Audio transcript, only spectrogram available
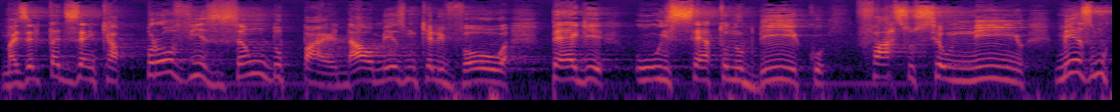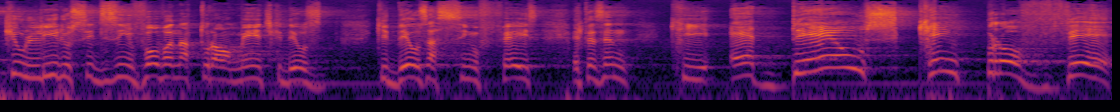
Mas ele está dizendo que a provisão do pardal, mesmo que ele voa, pegue o inseto no bico, faça o seu ninho, mesmo que o lírio se desenvolva naturalmente, que Deus, que Deus assim o fez, ele está dizendo que é Deus quem provê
